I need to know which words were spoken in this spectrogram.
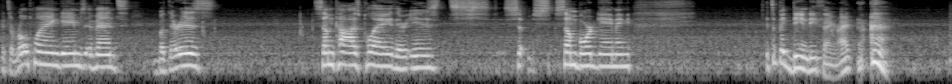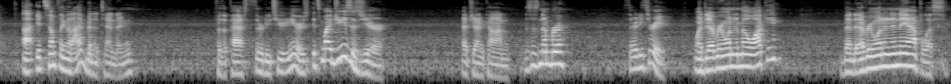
it's a role playing games event, but there is some cosplay, there is some board gaming. It's a big D and D thing, right? Uh, it's something that I've been attending for the past 32 years. It's my Jesus year at Gen Con. This is number 33. Went to everyone in Milwaukee, been to everyone in Indianapolis.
